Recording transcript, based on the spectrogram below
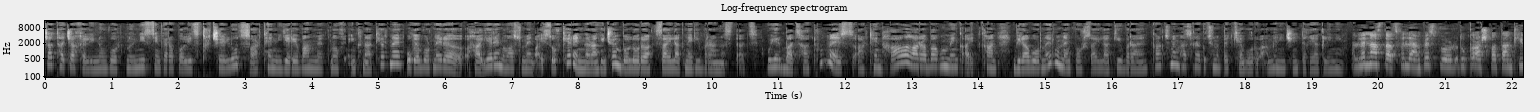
Շատ հաճախ է լինում, որ նույնիսկ Սիմֆերոպոլից թռչելուց արդեն Երևան մեկնող ինքնաթիռն է, ուղևորները հայեր են ու ասում են, այս ովքեր են նրանք, ինչու են բոլորը սայլակների վրա նստած։ Ու երբ բացատրում ես, արդեն հա Ղարաբաղում մենք այդքան վիրավորներ ունենք, որ սայլակի վրա են։ Կարծում եմ հասարակությունը պետք է որ ամեն ինչին տեղյակ լինի։ Լենա ստացվել է այնպես, որ դուք աշխատանքի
